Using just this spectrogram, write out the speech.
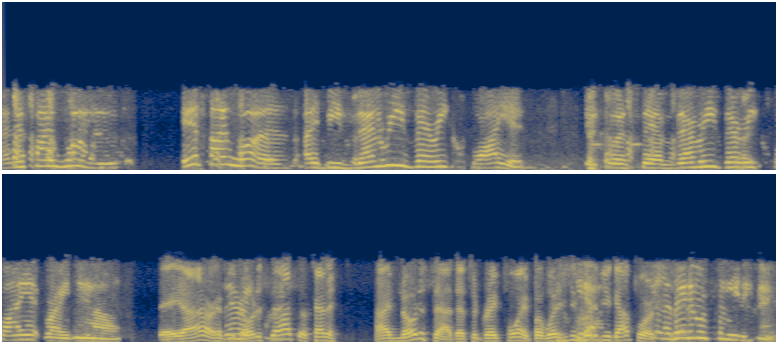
And if I was, if I was, I'd be very, very quiet because they're very, very quiet right now. They are. Have you Very noticed that? They're kind of. I've noticed that. That's a great point. But what have you Yeah. what have you got for us? Yeah, today? they don't say anything.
